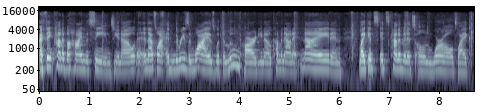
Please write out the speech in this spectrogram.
I think kind of behind the scenes, you know, and that's why, and the reason why is with the moon card, you know, coming out at night and like it's, it's kind of in its own world. Like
